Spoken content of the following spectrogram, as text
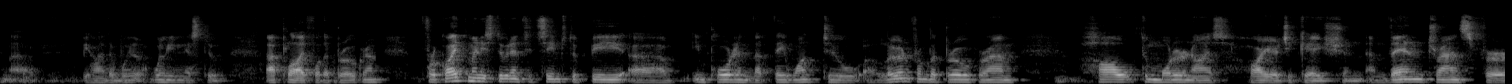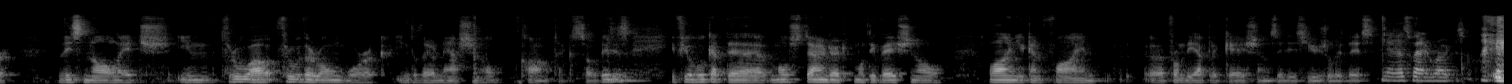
uh, behind the will, willingness to apply for the program. For quite many students, it seems to be uh, important that they want to uh, learn from the program how to modernize higher education and then transfer this knowledge in throughout through their own work into their national context. So this is, if you look at the most standard motivational line you can find uh, from the applications, it is usually this. Yeah, that's what I wrote as well.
